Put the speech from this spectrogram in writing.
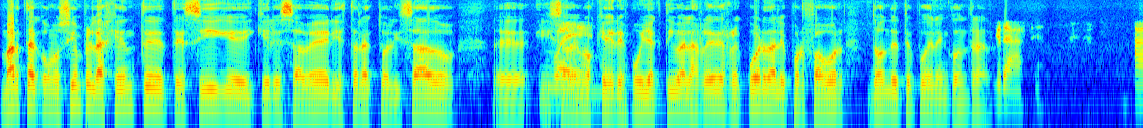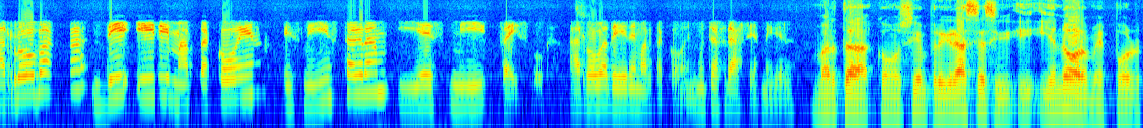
Marta, como siempre la gente te sigue y quiere saber y estar actualizado eh, y sabemos que eres muy activa en las redes. Recuérdale por favor dónde te pueden encontrar. Gracias. Arroba DR Marta Cohen es mi Instagram y es mi Facebook. Arroba DR Marta Cohen. Muchas gracias, Miguel. Marta, como siempre, gracias y, enormes por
